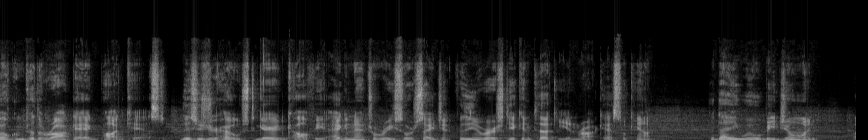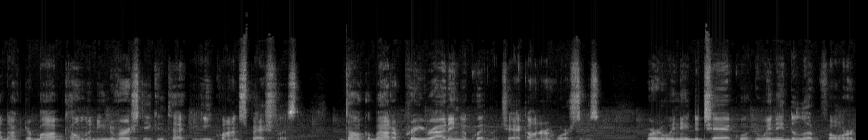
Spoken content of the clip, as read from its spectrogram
Welcome to the Rock Ag Podcast. This is your host, Garrett Coffey, Ag and Natural Resource Agent for the University of Kentucky in Rockcastle County. Today we will be joined by Dr. Bob Coleman, University of Kentucky equine specialist, to talk about a pre riding equipment check on our horses. Where do we need to check? What do we need to look for?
